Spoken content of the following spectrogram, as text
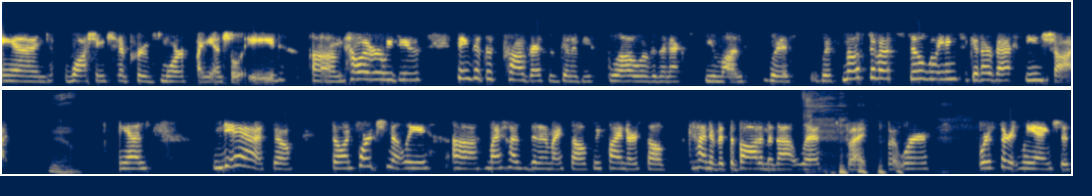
and Washington approves more financial aid. Um, however, we do think that this progress is going to be slow over the next few months, with with most of us still waiting to get our vaccine shot. yeah. And yeah, so so unfortunately, uh, my husband and myself, we find ourselves kind of at the bottom of that list, but but we're we're certainly anxious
